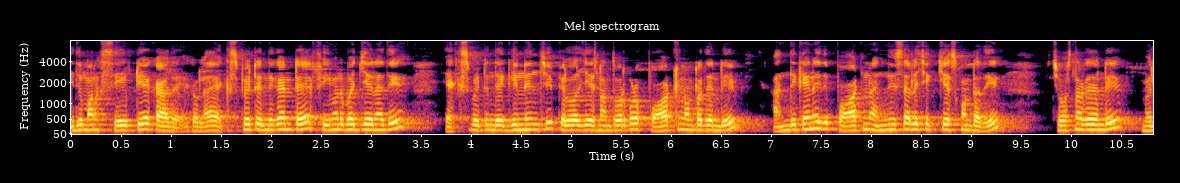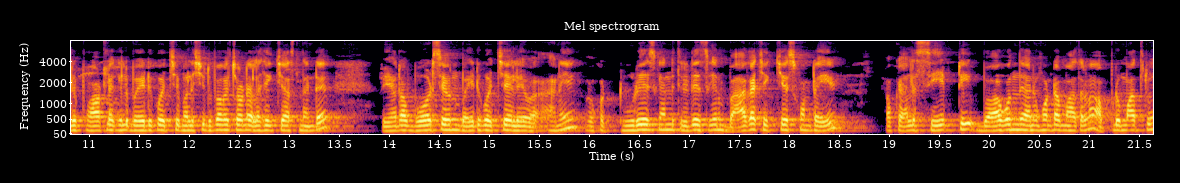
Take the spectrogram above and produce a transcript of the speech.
ఇది మనకు సేఫ్టీయే కాదు. ఇక్కడ ఎక్స్పెక్ట్ ఎందుకంటే ఫీమేల్ బజ్జీ అనేది ఎక్స్పెక్ట్ దగ్గర నుంచి పిల్లలు చేసినంత వరకు కూడా పాటలు ఉంటుందండి. అందుకని ఇది పాటను అన్నిసార్లు చెక్ చేసుకుంటుంది. చూస్తున్నారు కదండి? మళ్ళీ పాటలోకి వెళ్ళి బయటకు వచ్చి మళ్ళీ చుట్టుపక్కల చూడండి ఎలా చెక్ చేస్తుందంటే వేరే బర్డ్స్ ఏమైనా బయటకు వచ్చే లేవా? అని ఒక టూ డేస్ కానీ త్రీ డేస్ కానీ బాగా చెక్ చేసుకుంటాయి. ఒకవేళ సేఫ్టీ బాగుంది అనుకుంటే మాత్రం అప్పుడు మాత్రం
